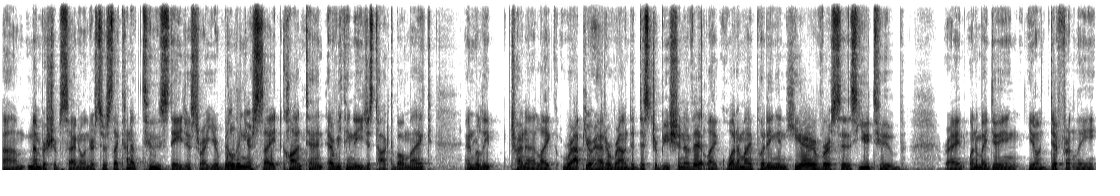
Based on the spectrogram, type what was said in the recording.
um, membership site owners, there's like kind of two stages, right? You're building your site, content, everything that you just talked about, Mike, and really trying to like wrap your head around the distribution of it. Like, what am I putting in here versus YouTube? Right? What am I doing, you know, differently?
